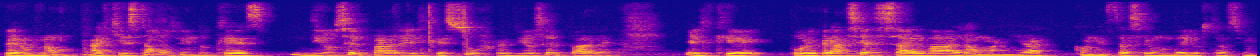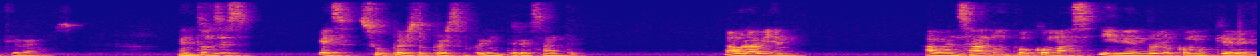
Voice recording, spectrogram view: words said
pero no, aquí estamos viendo que es Dios el Padre el que sufre, Dios el Padre el que por gracia salva a la humanidad con esta segunda ilustración que vemos. Entonces, es súper, súper, súper interesante. Ahora bien, avanzando un poco más y viéndolo como que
